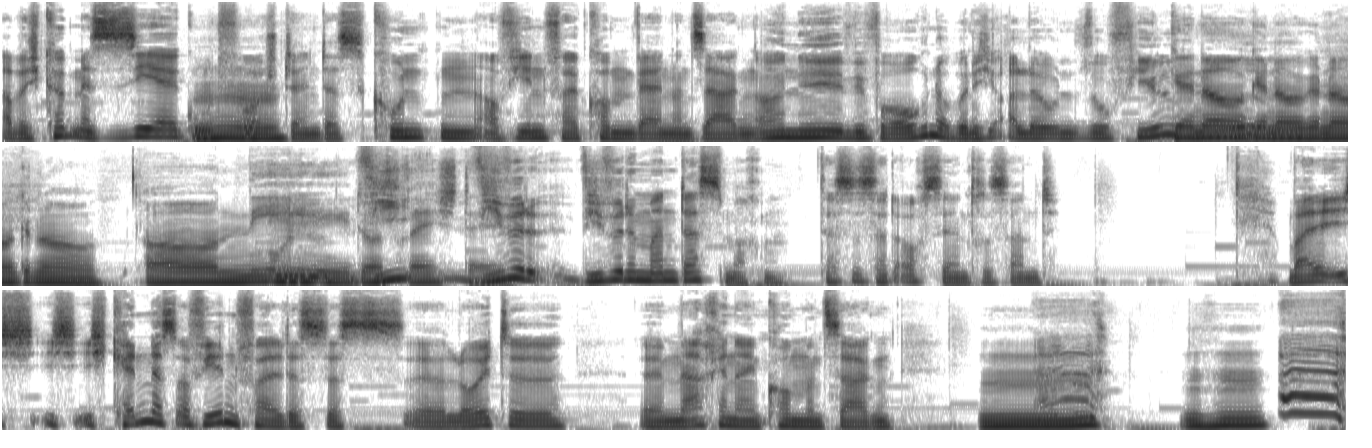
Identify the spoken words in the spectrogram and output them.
Aber ich könnte mir sehr gut vorstellen, dass Kunden auf jeden Fall kommen werden und sagen, oh nee, wir brauchen aber nicht alle und so viel. Genau, Oh. genau, genau, genau. Oh nee, Und du wie, hast recht, ey. Wie würde, wie würde man das machen? Das ist halt auch sehr interessant. Weil ich, ich, ich kenne das auf jeden Fall, dass, dass äh, Leute äh, im Nachhinein kommen und sagen, ah, ah,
